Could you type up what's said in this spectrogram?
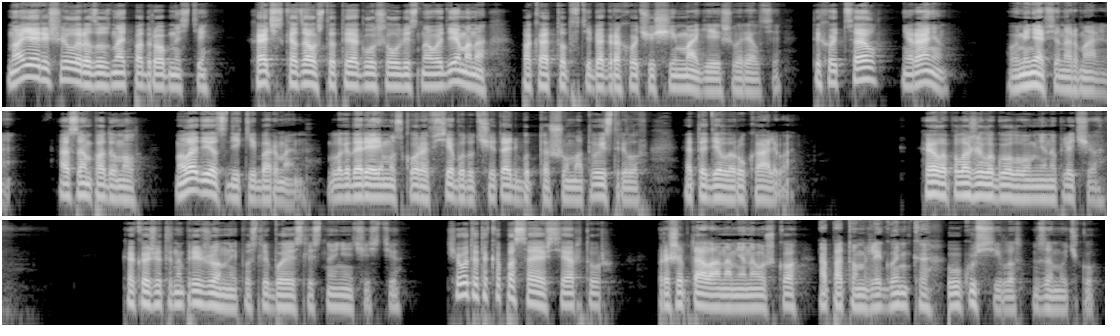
А я решила разузнать подробности. Хач сказал, что ты оглушил лесного демона, пока тот в тебя грохочущей магией швырялся. Ты хоть цел? Не ранен?» «У меня все нормально». А сам подумал, молодец, дикий бармен. Благодаря ему скоро все будут считать, будто шум от выстрелов – это дело рук Альва. Хэлла положила голову мне на плечо. «Какой же ты напряженный после боя с лесной нечистью. Чего ты так опасаешься, Артур?» Прошептала она мне на ушко, а потом легонько укусила замычку.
